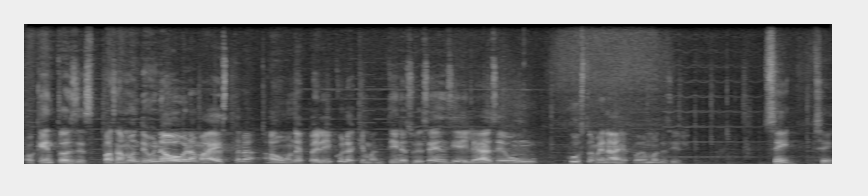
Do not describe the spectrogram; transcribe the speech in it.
Ok, entonces pasamos de una obra maestra a una película que mantiene su esencia y le hace un justo homenaje, podemos decir. Sí, sí,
